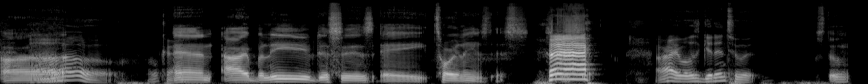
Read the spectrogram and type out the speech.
Uh, oh, okay. and I believe this is a Tory Lanez. This. All right, well, let's get into it. Let's do it.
